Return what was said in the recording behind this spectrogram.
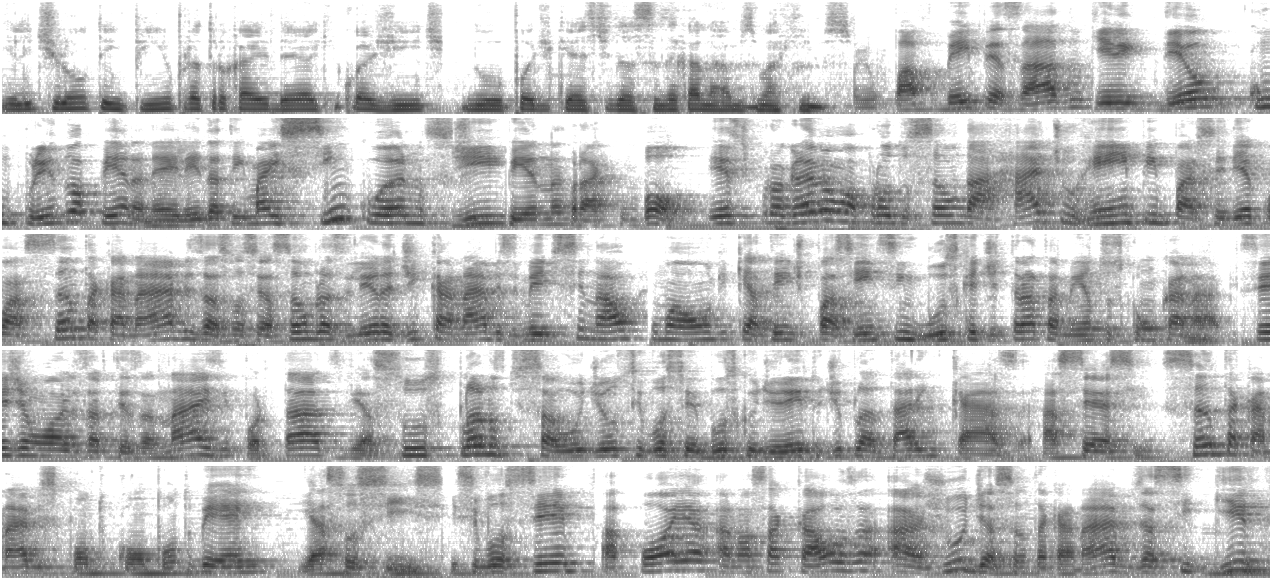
ele tirou um tempinho para trocar ideia aqui com a gente no podcast da Santa Cannabis, Marquinhos. Foi um papo bem pesado que ele deu cumprindo a pena, né? Ele ainda tem mais cinco anos de pena para Bom, esse programa é uma produção da Rádio Hemp em parceria com a Santa Cannabis, Associação Brasileira de Cannabis Medicinal, uma ONG que atende pacientes em busca de tratamentos com cannabis. Sejam óleos artesanais importados via SUS, planos de saúde ou se você busca o direito de plantar em casa. Acesse santacannabis.com.br e associe-se. E se você apoia a nossa causa, ajude a Santa Cannabis a seguir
